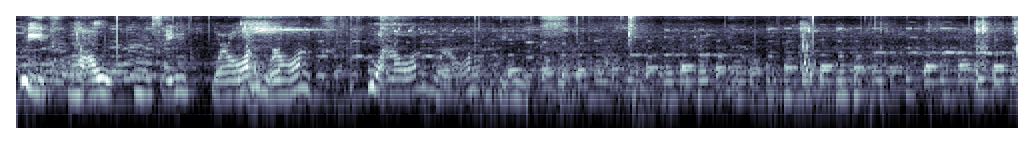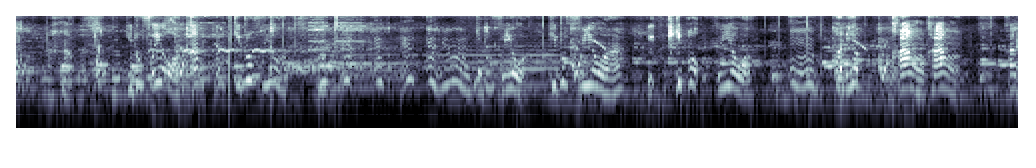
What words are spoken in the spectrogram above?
เฮ้ยเมาอืมเซ็งหัวร้อนหัวร้อน หัวร้อนหัวร้อนเฮ้ยกินทุกฟิวอะกินทุกฟิวอะกินทุกฟิวอะกินทุกฟิวอะกินทุกฟิวอะตอืมสวัสดีครับข้างข้างข้าง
